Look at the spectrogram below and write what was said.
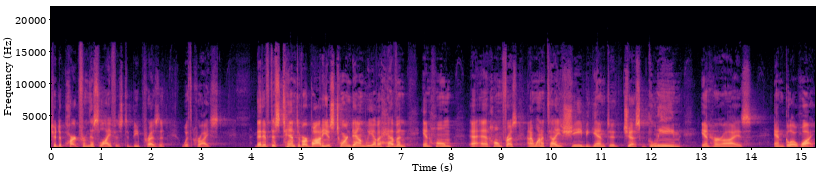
To depart from this life is to be present with Christ. That if this tent of our body is torn down, we have a heaven in home at home for us. And I want to tell you, she began to just gleam in her eyes and glow. Why?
